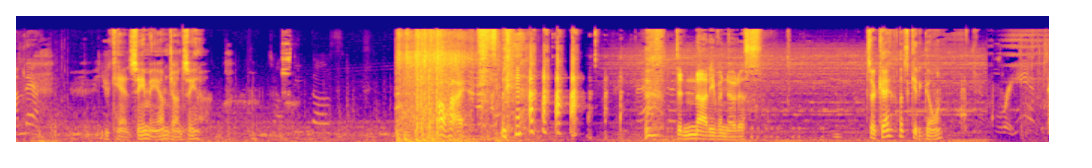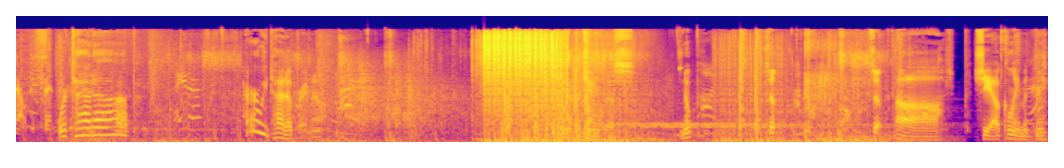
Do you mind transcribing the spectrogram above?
I'm there. You can't see me. I'm John Cena. Oh, hi. Did not even notice. It's okay. Let's get it going. Great. Now defend. We're tied up. How are we tied up right now? I'm gonna have to change this. Nope. Sup? Sup? Ah, she out me.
